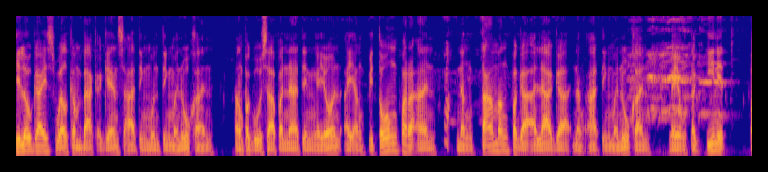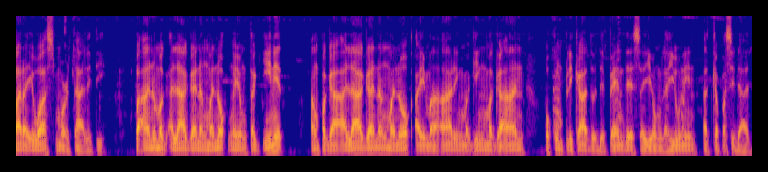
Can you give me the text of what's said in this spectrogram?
Hello guys, welcome back again sa ating munting manukan. Ang pag-uusapan natin ngayon ay ang pitong paraan ng tamang pag-aalaga ng ating manukan ngayong tag-init para iwas mortality. Paano mag-alaga ng manok ngayong tag-init? Ang pag-aalaga ng manok ay maaaring maging magaan o komplikado depende sa iyong layunin at kapasidad.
